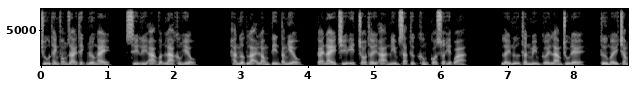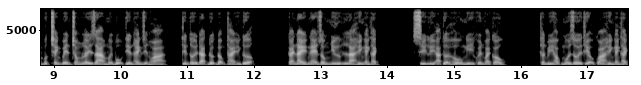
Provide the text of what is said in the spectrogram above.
chu thanh phong giải thích nửa ngày si lì ạ vẫn là không hiểu. Hắn ngược lại lòng tin tăng nhiều, cái này chí ít cho thấy ạ niềm xác thực không có xuất hiện qua. Lấy nữ thần mỉm cười làm chủ đề, từ mấy trăm bức tranh bên trong lấy ra mười bộ tiến hành diễn hóa, tiến tới đạt được động thái hình tượng. Cái này nghe giống như là hình ảnh thạch. Si lì ạ tựa hồ nghĩ khuyên vài câu. Thần bí học môi giới thiệu qua hình ảnh thạch,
